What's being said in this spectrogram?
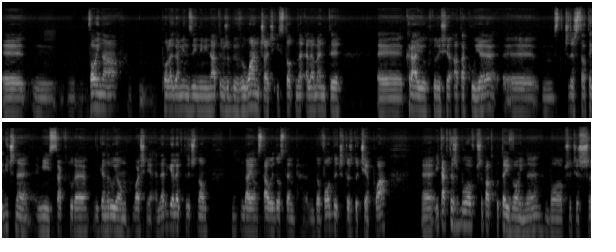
yy, yy, wojna polega między innymi na tym, żeby wyłączać istotne elementy e, kraju, który się atakuje, czy też strategiczne miejsca, które generują właśnie energię elektryczną, dają stały dostęp do wody, czy też do ciepła. E, I tak też było w przypadku tej wojny, bo przecież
